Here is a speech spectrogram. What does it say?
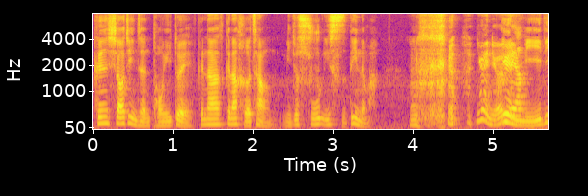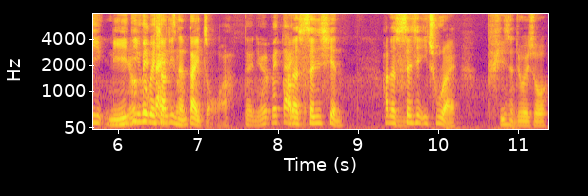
跟萧敬腾同一队，跟他跟他合唱，你就输，你死定了嘛。因为你会因为你一定你一定会被萧敬腾带走啊。对，你会被带走。他的声线，他的声线一出来，评、嗯、审就会说，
